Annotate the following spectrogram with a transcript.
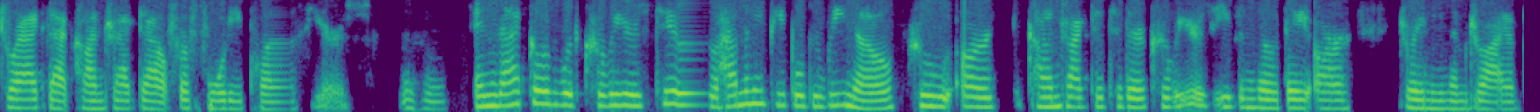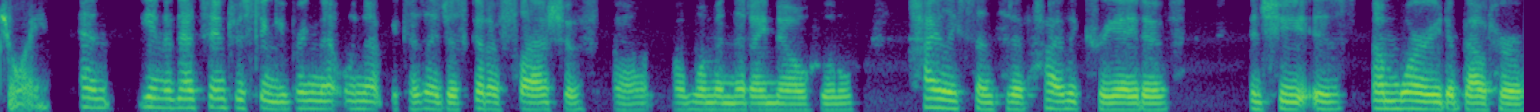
drag that contract out for 40 plus years. hmm And that goes with careers too. How many people do we know who are contracted to their careers even though they are draining them dry of joy? And you know that's interesting. You bring that one up because I just got a flash of uh, a woman that I know who highly sensitive, highly creative, and she is. I'm worried about her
